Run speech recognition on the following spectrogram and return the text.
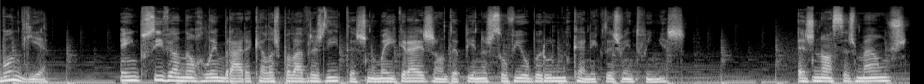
Bom dia. É impossível não relembrar aquelas palavras ditas numa igreja onde apenas se ouvia o barulho mecânico das ventoinhas. As nossas mãos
